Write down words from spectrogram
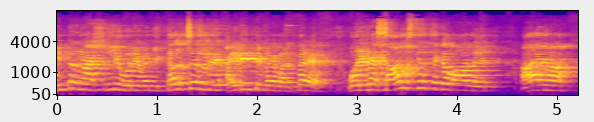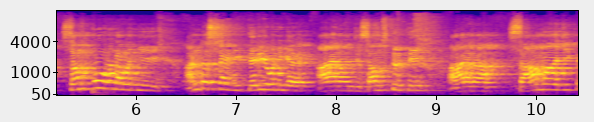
ಇಂಟರ್ನ್ಯಾಷನಲಿ ಒರಿ ಒಂದು ಕಲ್ಚರಲ್ ಐಡೆಂಟಿಫೈ ಮಾಡ್ತಾರೆ. ಒರಿನ ಸಾಂಸ್ಕೃತಿಕವಾದ ಆಯನ ಸಂಪೂರ್ಣ ಒಂದು ಅಂಡರ್ಸ್ಟ್ಯಾಂಡಿಂಗ್ ತೆರೆಯುವನಿಗೆ ಆಯನ ಒಂದು ಸಂಸ್ಕೃತಿ, ಆಯನ ಸಾಮಾಜಿಕ,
